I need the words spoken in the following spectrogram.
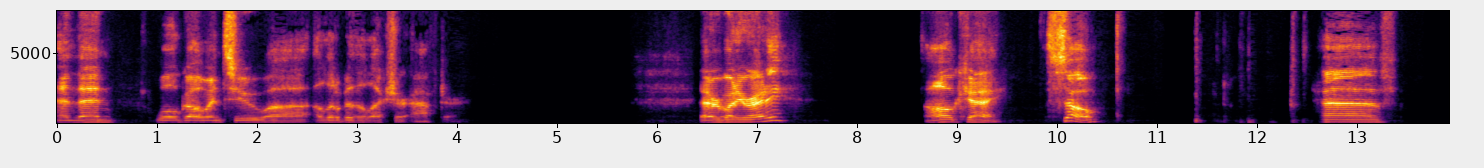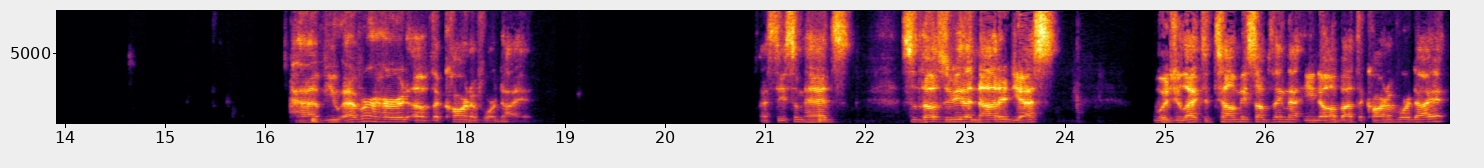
And then we'll go into uh, a little bit of the lecture after. Everybody ready? Okay. So, have have you ever heard of the carnivore diet? I see some heads. So those of you that nodded yes, would you like to tell me something that you know about the carnivore diet?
